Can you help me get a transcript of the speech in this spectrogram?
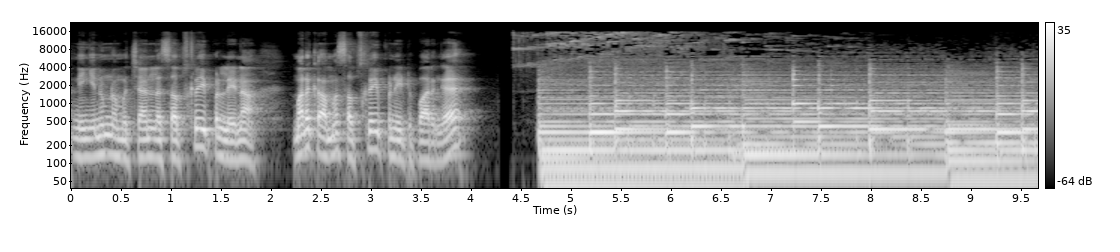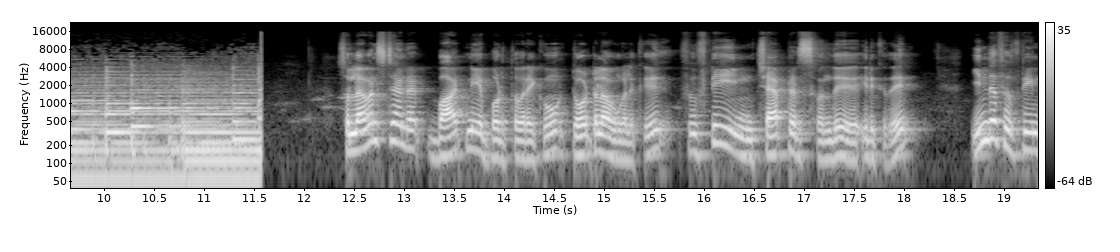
நீங்கள் இன்னும் நம்ம சேனலை சப்ஸ்கிரைப் பண்ணலைன்னா மறக்காமல் சப்ஸ்கிரைப் பண்ணிவிட்டு பாருங்கள் ஸோ லெவன்த் ஸ்டாண்டர்ட் பாட்னியை பொறுத்த வரைக்கும் டோட்டலாக உங்களுக்கு ஃபிஃப்டீன் சாப்டர்ஸ் வந்து இருக்குது. இந்த ஃபிஃப்டீன்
